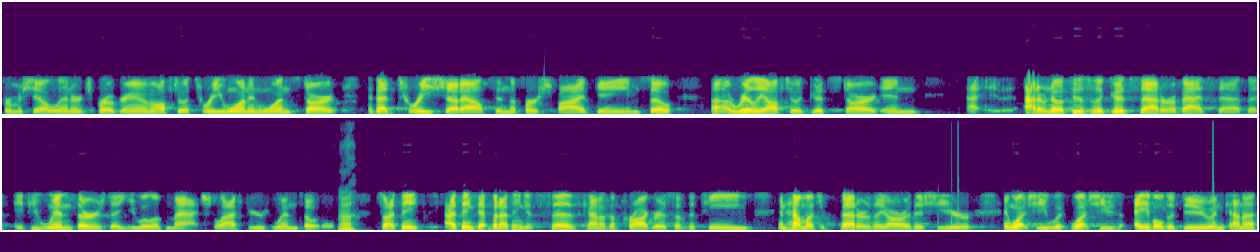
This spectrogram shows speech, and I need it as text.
for Michelle Lenard's program, off to a three-one and one start. They've had three shutouts in the first five games, so uh, really off to a good start. And I, I don't know if this is a good stat or a bad stat, but if you win Thursday, you will have matched last year's win total. Huh. So I think I think that, but I think it says kind of the progress of the team and how much better they are this year, and what she what she's able to do, and kind of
